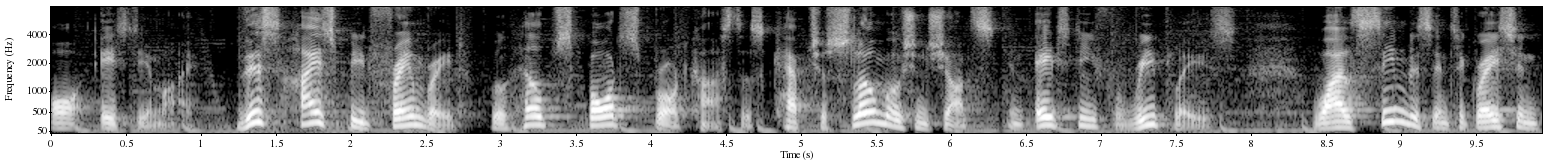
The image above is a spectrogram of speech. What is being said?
or HDMI. This high-speed frame rate will help sports broadcasters capture slow-motion shots in HD for replays, while seamless integration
